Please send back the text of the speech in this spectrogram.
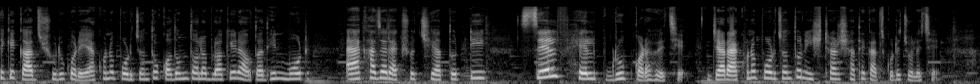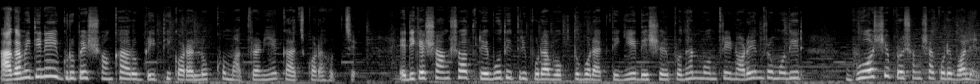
থেকে কাজ শুরু করে এখনও পর্যন্ত কদমতলা ব্লকের আওতাধীন মোট এক হাজার একশো ছিয়াত্তরটি সেলফ হেল্প গ্রুপ করা হয়েছে, যারা এখনও পর্যন্ত নিষ্ঠার সাথে কাজ করে চলেছে। আগামী দিনে এই গ্রুপের সংখ্যা আরও বৃদ্ধি করার লক্ষ্য মাত্রা নিয়ে কাজ করা হচ্ছে। এদিকে সাংসদ রেবতী ত্রিপুরা বক্তব্য রাখতে গিয়ে দেশের প্রধানমন্ত্রী নরেন্দ্র মোদীর ভূয়সী প্রশংসা করে বলেন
